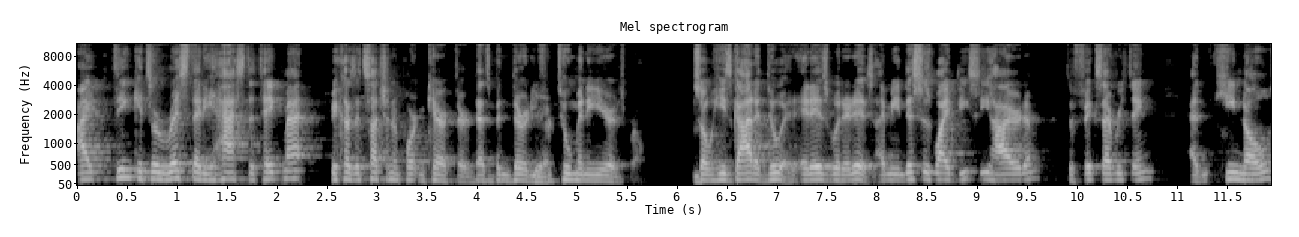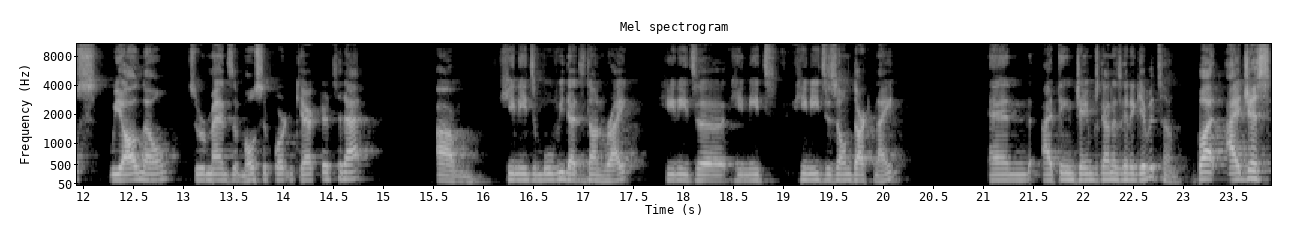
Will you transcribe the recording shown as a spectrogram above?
I think it's a risk that he has to take, Matt, because it's such an important character that's been dirty yeah. for too many years, bro. So he's got to do it. It is what it is. I mean, this is why DC hired him to fix everything. And he knows, we all know, Superman's the most important character to that. Um, he needs a movie that's done right. He needs a he needs he needs his own Dark Knight. And I think James Gunn is gonna give it to him. But I just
